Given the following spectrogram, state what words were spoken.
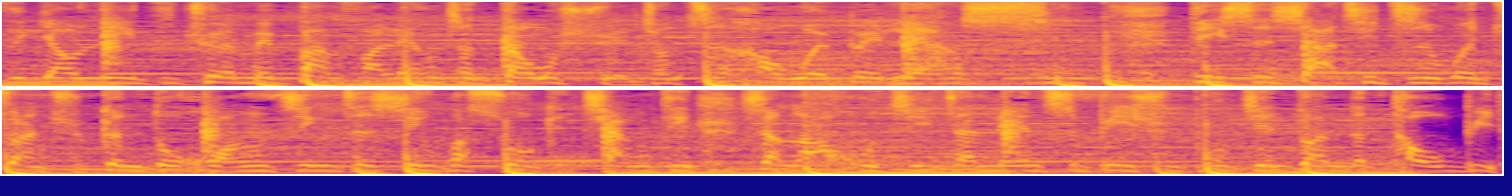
子要里子却没办法两者都选，就只好违背良心，低声下气只为赚取更多黄金，真心话说给强听，像老虎机在连吃，必须不间断的投币，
